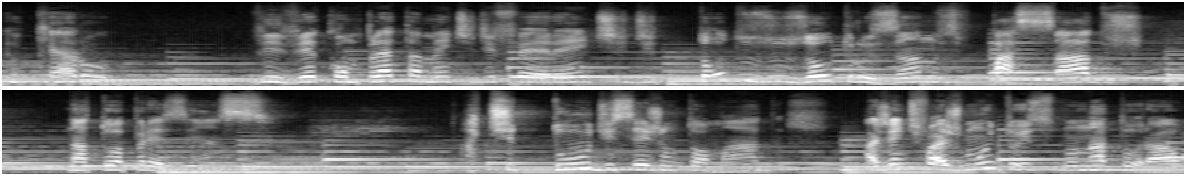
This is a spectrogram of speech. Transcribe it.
eu quero viver completamente diferente de todos os outros anos passados na tua presença. Atitudes sejam tomadas. A gente faz muito isso no natural.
